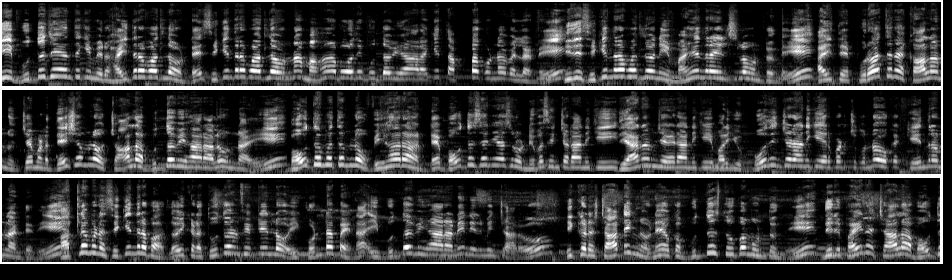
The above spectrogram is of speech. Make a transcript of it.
ఈ బుద్ధ జయంతికి మీరు హైదరాబాద్లో ఉంటే సికింద్రాబాద్లో ఉన్న మహాబోధి బుద్ధ విహారానికి తప్పకుండా వెళ్ళండి. ఇది సికింద్రాబాద్లోని మహేంద్ర హిల్స్లో ఉంటుంది. అయితే పురాతన కాలం నుంచే మన దేశంలో చాలా బుద్ధ విహారాలు ఉన్నాయి. బౌద్ధ మతంలో విహార అంటే బౌద్ధ సన్యాసులు నివసించడానికి ధ్యానం చేయడానికి మరియు బోధించడానికి ఏర్పరచుకున్న ఒక కేంద్రం లాంటిది. అట్లా మన సికింద్రాబాద్లో ఇక్కడ టూ థౌసండ్ ఫిఫ్టీన్లో ఈ కొండ పైన ఈ బుద్ధ విహారాన్ని నిర్మించారు. ఇక్కడ స్టార్టింగ్లోనే ఒక బుద్ధ స్తూపం ఉంటుంది. దీనిపైన చాలా బౌద్ధ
